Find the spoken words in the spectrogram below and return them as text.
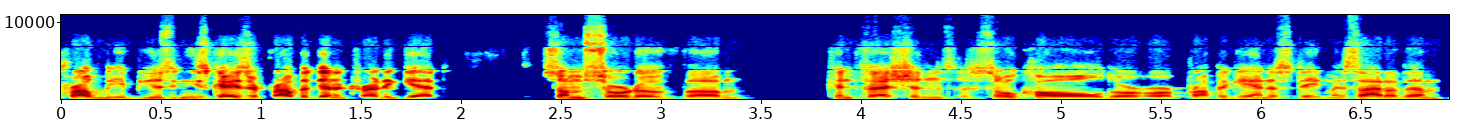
probably abusing these guys. They're probably going to try to get some sort of um, confessions, so called, or, or, propaganda statements out of them.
